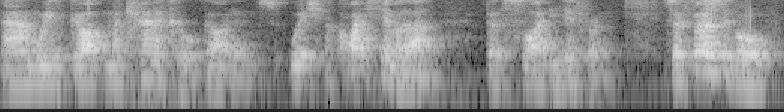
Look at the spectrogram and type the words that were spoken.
and we've got mechanical guidance, which are quite similar but slightly different. So, first of all,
